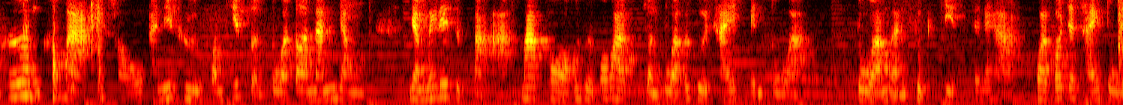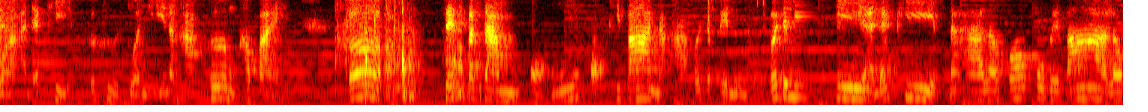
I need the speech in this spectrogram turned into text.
เพิ่มเข้ามาให้เขาอันนี้คือความคิดส่วนตัวตอนนั้นยังยังไม่ได้ศึกษามากพอก็คือเพราะว่าส่วนตัวก็คือใช้เป็นตัวตัวเหมือนฝึกจิตใช่ไหมคะพลอยก็จะใช้ตัว adaptive ก็คือตัวนี้นะคะ เพิ่มเข้าไป ก็ เซตประจำของของที่บ้านนะคะ ก็จะเป็นก็จะมีมี adaptive นะคะ แล้วก็โคเบบ้าแล้ว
